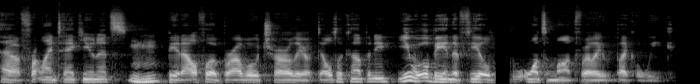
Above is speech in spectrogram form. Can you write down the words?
uh, frontline tank units, be it Alpha, Bravo, Charlie, or Delta company. You will be in the field once a month for like, like a week.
